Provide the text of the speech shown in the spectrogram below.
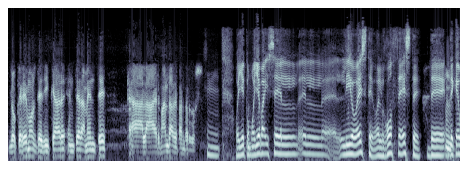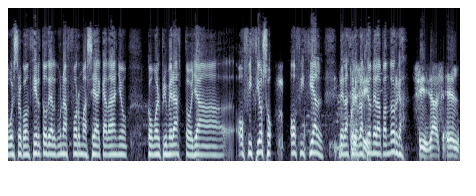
lo queremos dedicar enteramente a la Hermandad de Pandorgos. Mm. Oye, ¿cómo lleváis el, el, el lío este o el goce este de, Mm. de que vuestro concierto de alguna forma sea cada año como el primer acto ya oficioso, oficial de la Pues celebración sí. de la Pandorga? Sí, ya, es el,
